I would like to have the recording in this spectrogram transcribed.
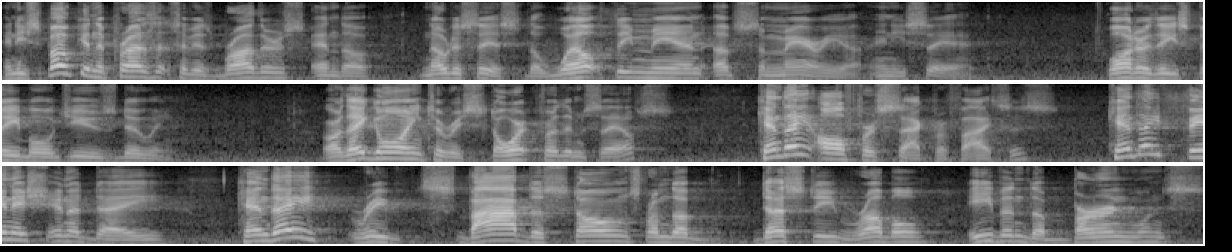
And he spoke in the presence of his brothers and the, notice this, the wealthy men of Samaria. And he said, What are these feeble Jews doing? Are they going to restore it for themselves? Can they offer sacrifices? Can they finish in a day? Can they revive the stones from the dusty rubble, even the burned ones?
